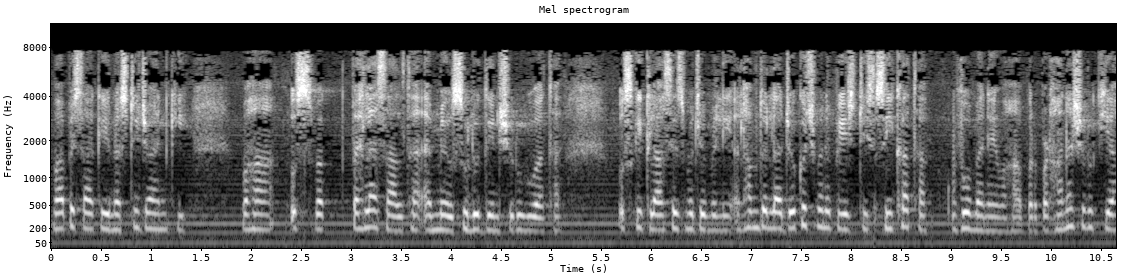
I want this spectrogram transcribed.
واپس آ کے یونیورسٹی جوائن کی۔ وہاں اس وقت پہلا سال تھا، ایم اے اصول الدین شروع ہوا تھا۔ اس کی کلاسز مجھے ملی۔ الحمد للہ جو کچھ میں نے پی ایچ ڈی سیکھا تھا، وہ میں نے وہاں پر پڑھانا شروع کیا۔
